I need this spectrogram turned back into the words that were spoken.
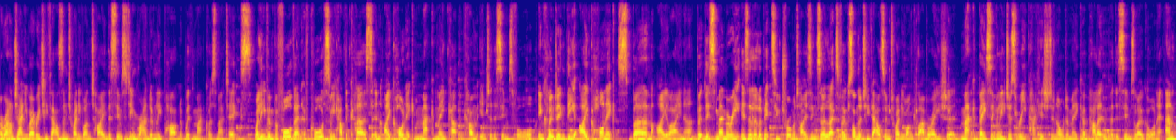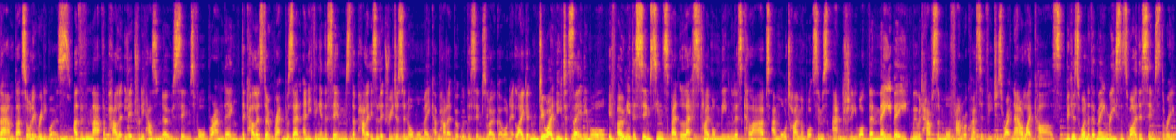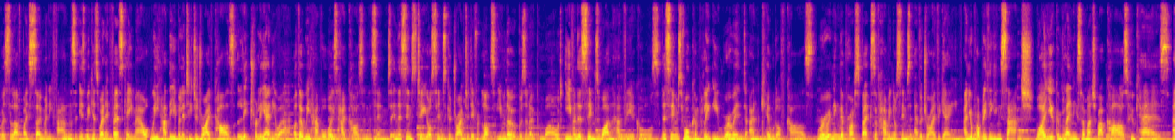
Around January 2021 time, The Sims team randomly partnered with MAC Cosmetics. Well, even before then, of course, we had the curse and iconic MAC makeup come into The Sims 4. Including the iconic sperm eyeliner. But this memory is a little bit too traumatizing, so let's focus on the 2021 collaboration. MAC basically just repackaged an older makeup palette and put the Sims logo on it, and bam, that's all it really was. Other than that, the palette literally has no Sims 4 branding. The colors don't represent anything in The Sims. The palette is literally just a normal makeup palette, but with the Sims logo on it. Like, do I need to say any more? If only the Sims scene spent less time on meaningless collabs and more time on what Sims actually want, then maybe we would have some more fan requested features right now, like cars. Because one of the main reasons why The Sims 3 was loved by so many fans is because when it first came out, we had the ability to drive cars literally anywhere. Although we have always had cars in The Sims. In The Sims 2, your Sims could drive to different lots, even though it was an open world. Even The Sims 1 had vehicles. The Sims 4 completely ruined and killed off cars, ruining the prospects of having your Sims ever drive again. And you're probably thinking, Satch, why are you complaining so much about cars? Who cares? And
